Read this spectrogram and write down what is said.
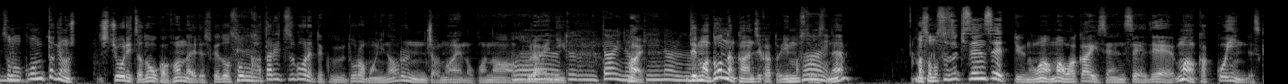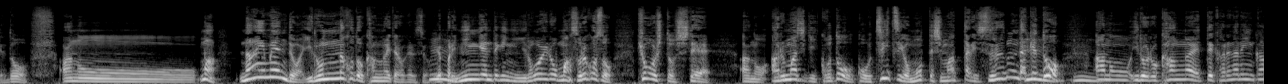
その、この時の視聴率はどうかわかんないですけど、そう語り継がれてくるドラマになるんじゃないのかな、ぐらいに。ちょっと見たいな気になるなで、まあ、どんな感じかと言いますとですね、はまあ、その鈴木先生っていうのは、まあ、若い先生で、まあ、かっこいいんですけど、あのーまあ、内面ではいろんなことを考えてるわけですよ。やっぱり人間的にいろいろ、まあ、それこそ、教師として、あの、あるまじきことを、こう、ついつい思ってしまったりするんだけど、あの、いろいろ考えて、彼なりに考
